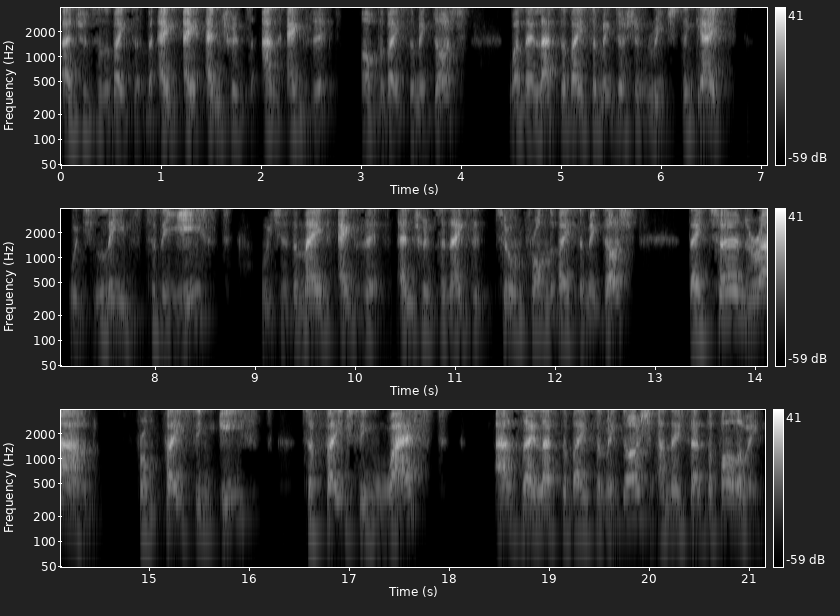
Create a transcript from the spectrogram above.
entrance of the base, entrance and exit of the Beis Hamikdash. When they left the Beis Hamikdash and reached the gate, which leads to the east, which is the main exit, entrance and exit to and from the Beis Hamikdash, they turned around from facing east to facing west as they left the Beis Hamikdash, and they said the following:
